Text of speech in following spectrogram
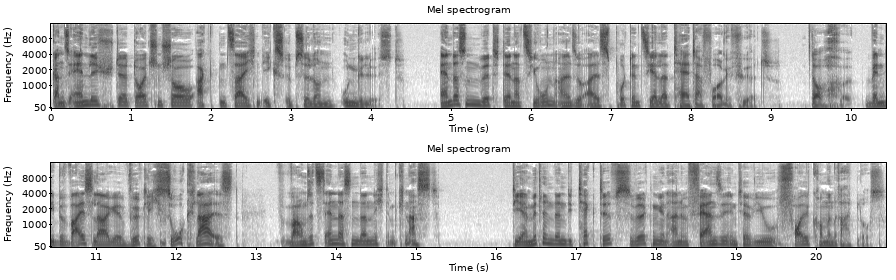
Ganz ähnlich der deutschen Show Aktenzeichen XY ungelöst. Anderson wird der Nation also als potenzieller Täter vorgeführt. Doch wenn die Beweislage wirklich so klar ist, warum sitzt Anderson dann nicht im Knast? Die ermittelnden Detectives wirken in einem Fernsehinterview vollkommen ratlos.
